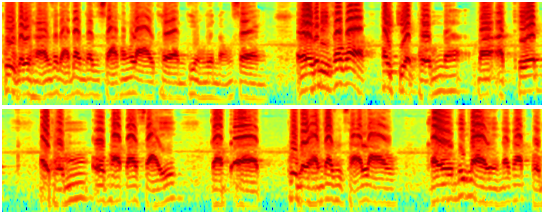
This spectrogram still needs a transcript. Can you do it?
ผู้บริหารสถาบันการศึกษาของลาวแทนที่โรงเรียนหนองแซงอะไรก็ดีเขาก็ให้เกียรติผมนะมาอัดเทปให้ผมโอภาปาศัย กับผู้บริหารการศึกษาลาเขานิดหน่อยนะครับ ผม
